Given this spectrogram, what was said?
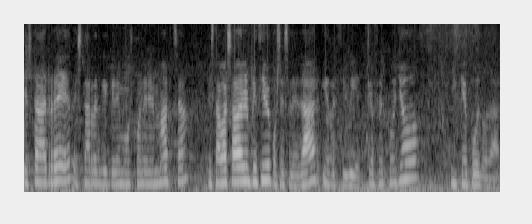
esta red, esta red que queremos poner en marcha, está basada en el principio pues es de dar y recibir. ¿Qué ofrezco yo y qué puedo dar?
